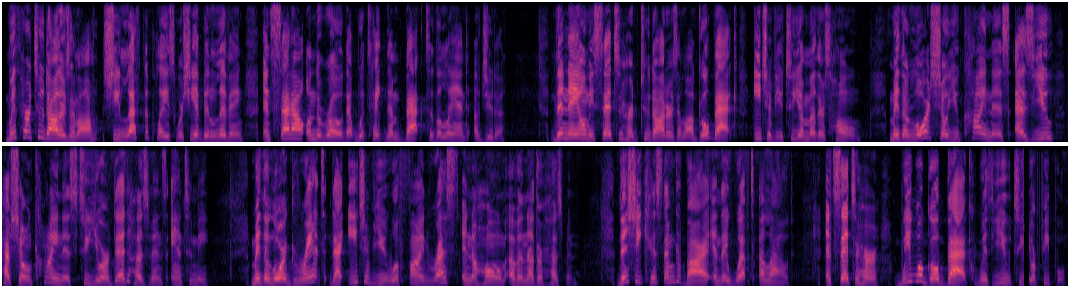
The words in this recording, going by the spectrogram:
With her two daughters in law, she left the place where she had been living and set out on the road that would take them back to the land of Judah. Then Naomi said to her two daughters in law, Go back, each of you, to your mother's home. May the Lord show you kindness as you have shown kindness to your dead husbands and to me. May the Lord grant that each of you will find rest in the home of another husband. Then she kissed them goodbye, and they wept aloud and said to her, We will go back with you to your people.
